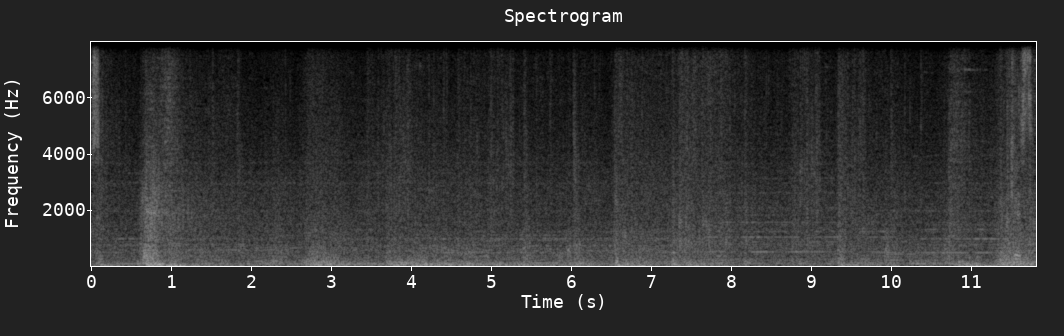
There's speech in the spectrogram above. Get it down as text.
Basit. Kestik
